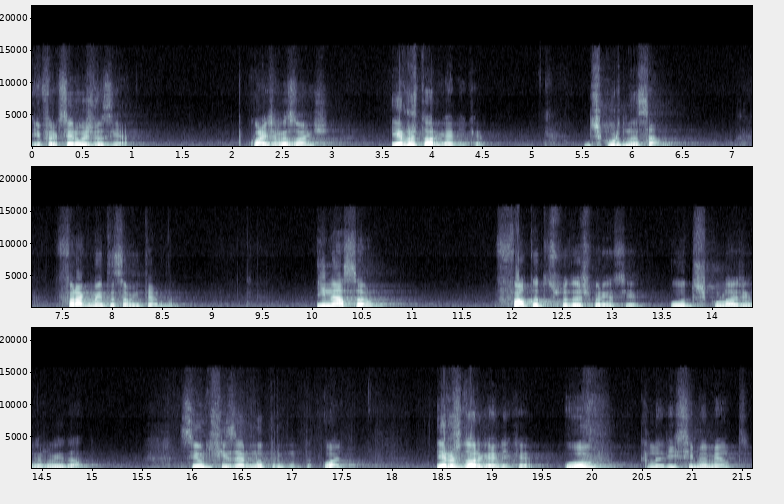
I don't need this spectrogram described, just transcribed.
enfraquecer ou esvaziar. Quais razões? Erros de orgânica, descoordenação, fragmentação interna, inação, falta de transparência ou descolagem da realidade. Se eu lhe fizer uma pergunta, olha, erros de orgânica houve clarissimamente.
